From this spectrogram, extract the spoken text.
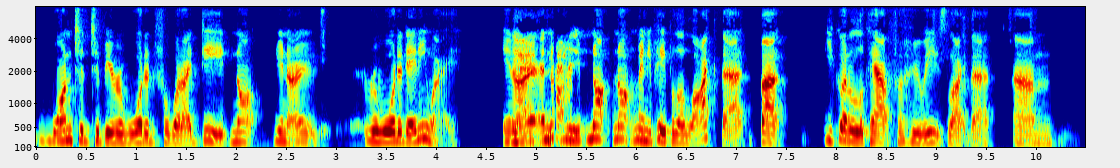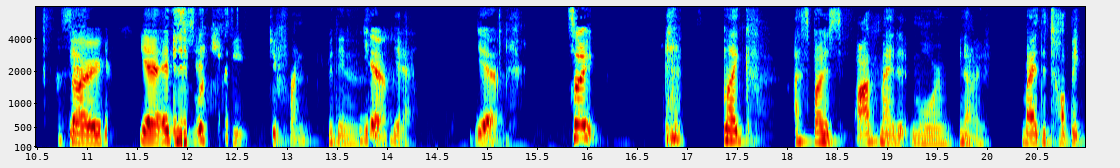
wanted to be rewarded for what I did, not, you know, rewarded anyway. You know, Yeah. and not many not not many people are like that, but you've got to look out for who is like that. Um so yeah, and it's, it's be different within. Yeah. Yeah. yeah. So, like, I suppose I've made it more, you know, made the topic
